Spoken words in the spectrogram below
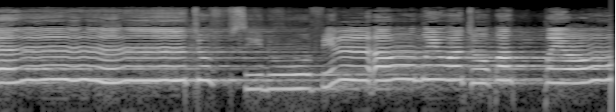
أن تفسدوا في الأرض وتقطعوا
